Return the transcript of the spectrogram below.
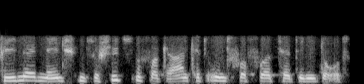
viele Menschen zu schützen vor Krankheit und vor vorzeitigem Tod.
